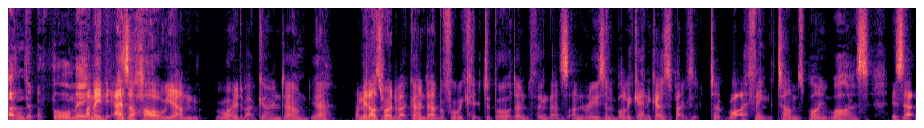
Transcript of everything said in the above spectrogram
underperforming. I mean, as a whole, yeah, I'm worried about going down. Yeah. I mean, I was worried about going down before we kicked a ball. I don't think that's unreasonable. Again, it goes back to what I think Tom's point was, is that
